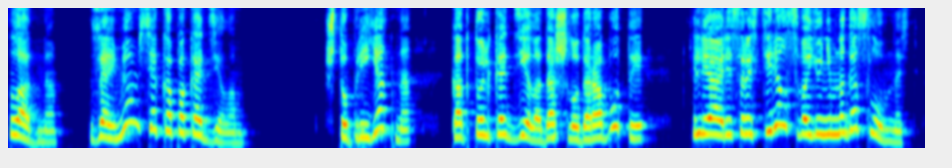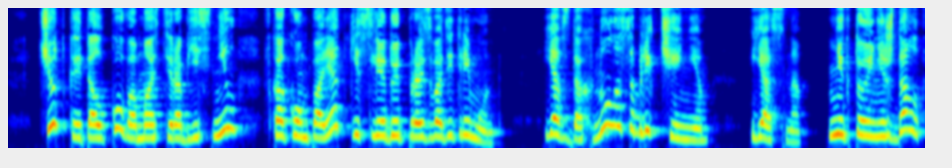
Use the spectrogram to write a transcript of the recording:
Ладно, займемся-ка пока делом. Что приятно, как только дело дошло до работы, Лиарис растерял свою немногословность. Четко и толково мастер объяснил, в каком порядке следует производить ремонт. Я вздохнула с облегчением. Ясно, никто и не ждал,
